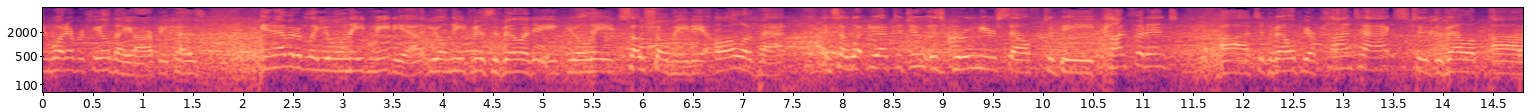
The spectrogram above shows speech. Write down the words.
in whatever field they are because inevitably you will need media, you'll need visibility, you'll need social media, all of that. And so what you have to do is groom yourself to be confident, uh, to develop your contacts, to develop, uh,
